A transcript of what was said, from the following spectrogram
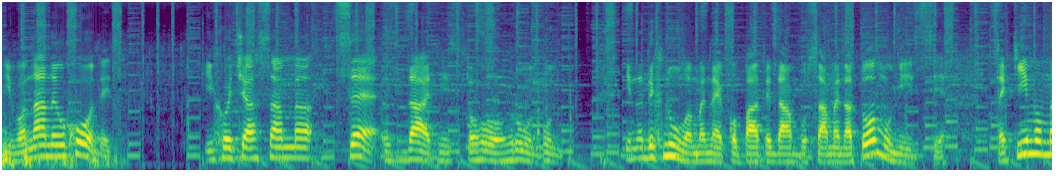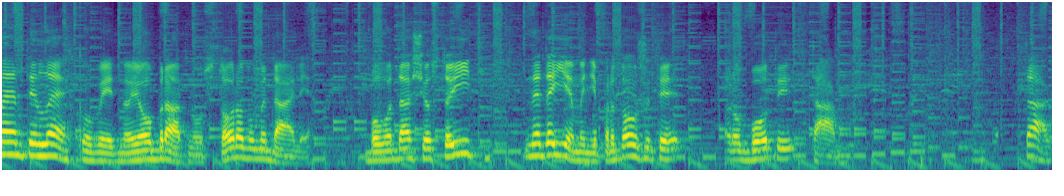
І вона не уходить. І хоча саме це здатність того ґрунту і надихнула мене копати дамбу саме на тому місці, такі моменти легко видно і обратну сторону медалі. Бо вода, що стоїть, не дає мені продовжити роботи там. Так,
